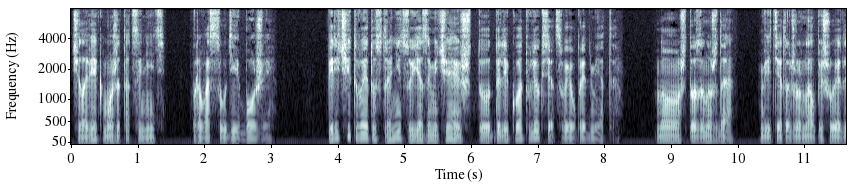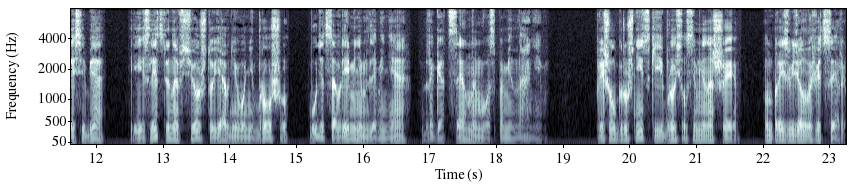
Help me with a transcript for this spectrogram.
человек может оценить правосудие Божие. Перечитывая эту страницу, я замечаю, что далеко отвлекся от своего предмета. Но что за нужда? Ведь этот журнал пишу я для себя, и, следственно, все, что я в него не брошу, будет со временем для меня драгоценным воспоминанием. Пришел Грушницкий и бросился мне на шею. Он произведен в офицеры.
